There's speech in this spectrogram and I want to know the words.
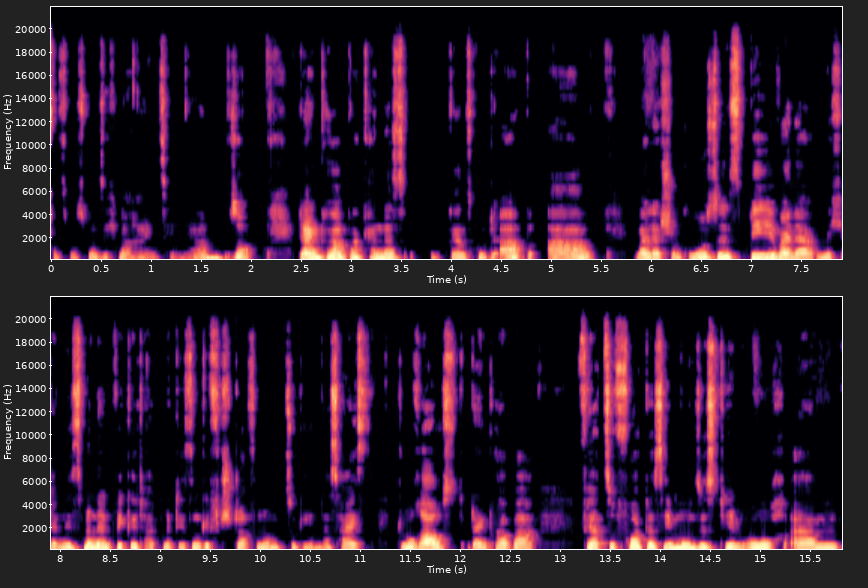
Das muss man sich mal reinziehen, ja? So, dein Körper kann das ganz gut ab. A, weil er schon groß ist. B, weil er Mechanismen entwickelt hat, mit diesen Giftstoffen umzugehen. Das heißt, du rauchst, dein Körper fährt sofort das Immunsystem hoch, ähm,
